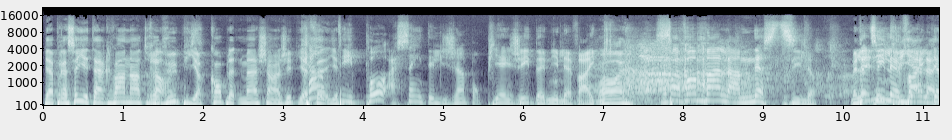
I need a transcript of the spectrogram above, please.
Puis après ça, il est arrivé en entrevue, puis il a complètement changé. Puis il a Quand fait. il a- t'es pas assez intelligent pour piéger Denis Lévesque, Ouais, ça va mal en esti, là. Mais là, Denis Lévesque, la- il a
